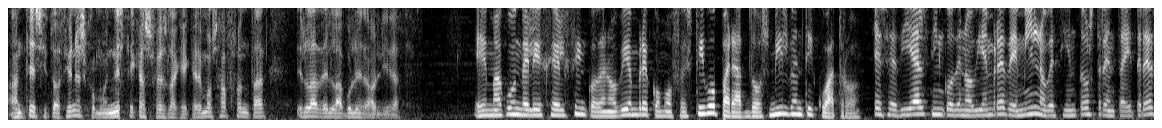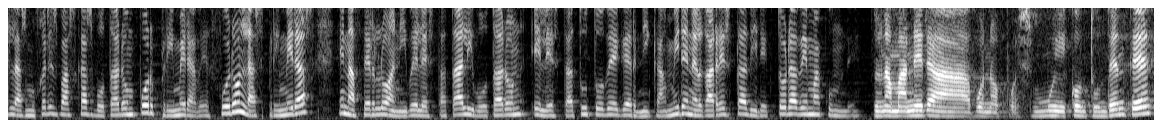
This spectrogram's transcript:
ante situaciones como en este caso es la que queremos afrontar, es la de la vulnerabilidad. Emacunde elige el 5 de noviembre como festivo para 2024. Ese día, el 5 de noviembre de 1933, las mujeres vascas votaron por primera vez. Fueron las primeras en hacerlo a nivel estatal y votaron el Estatuto de Guernica. Miren el Garresta, directora de Macunde. De una manera, bueno, pues muy contundente,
